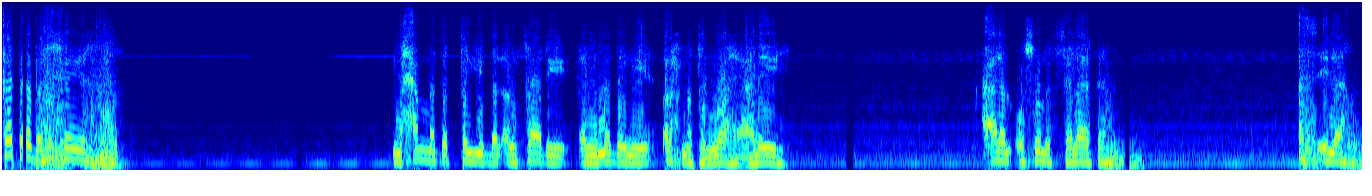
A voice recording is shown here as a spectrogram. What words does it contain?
كتب الشيخ محمد الطيب الأنصاري المدني رحمة الله عليه على الأصول الثلاثة أسئلة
